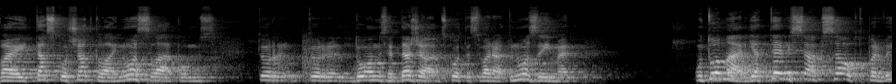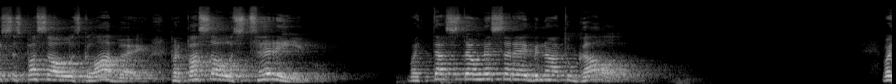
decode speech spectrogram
vai tas, kurš atklāja noslēpumus. Tur, tur domas ir dažādas, ko tas varētu nozīmēt. Un tomēr, ja tevi sāk saukt par visas pasaules glābēju, par pasaules cerību, vai tas tev nesareibinātu galvu? Vai,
